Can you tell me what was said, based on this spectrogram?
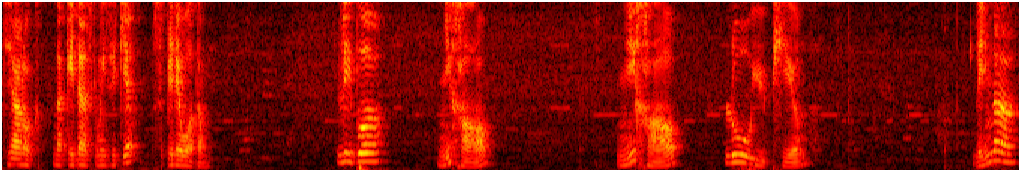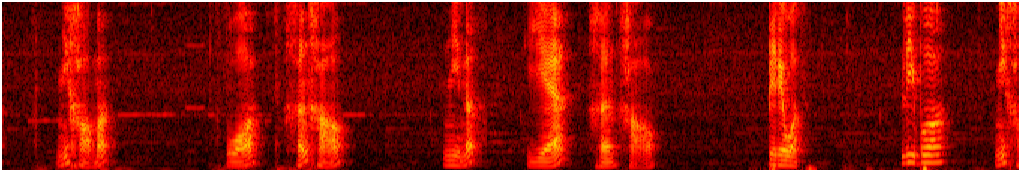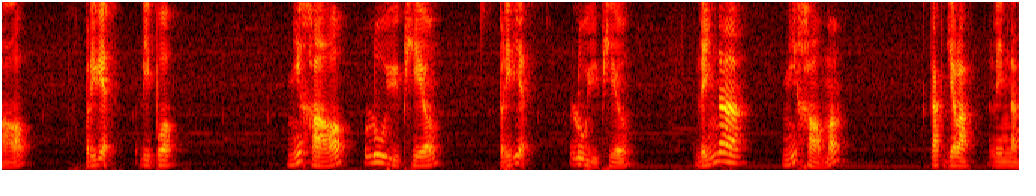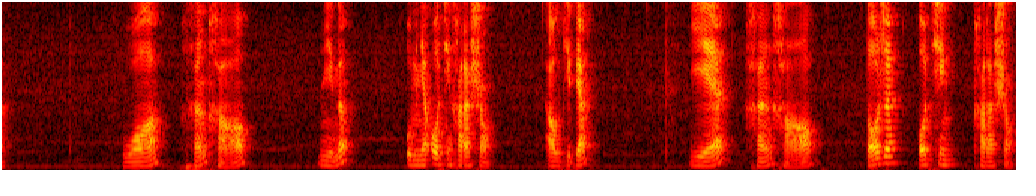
диалог на китайском языке с переводом. Либо Нихао. Нихао. Лу Юпин. Лина. Нихао Во. Хэнхао. Нина. Е. Хэнхао. Перевод. Либо Нихао. Привет. Либо 你好，陆雨平。Привет, 陆雨平。琳娜，你好吗？Как дела, Лина？我很好。你呢？У меня очень хорошо. А у тебя？也很好。Тоже очень хорошо.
